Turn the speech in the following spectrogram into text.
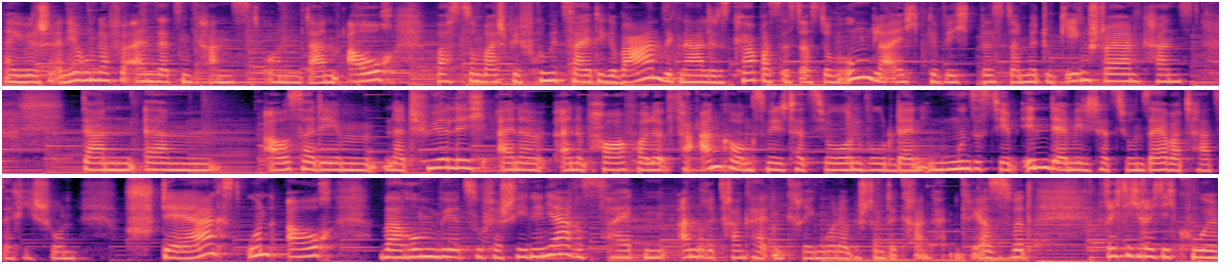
ayurvedische Ernährung dafür einsetzen kannst. Und dann auch, was zum Beispiel frühzeitige Warnsignale des Körpers ist, dass du im Ungleichgewicht bist, damit du gegensteuern kannst. Dann ähm, Außerdem natürlich eine, eine powervolle Verankerungsmeditation, wo du dein Immunsystem in der Meditation selber tatsächlich schon stärkst und auch, warum wir zu verschiedenen Jahreszeiten andere Krankheiten kriegen oder bestimmte Krankheiten kriegen. Also es wird richtig, richtig cool.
